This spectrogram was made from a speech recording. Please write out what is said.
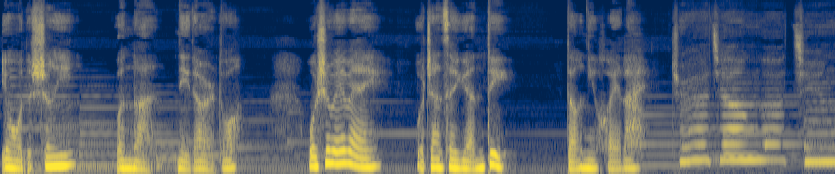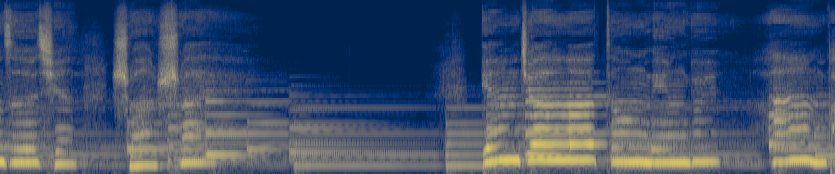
用我的声音温暖你的耳朵。我是伟伟，我站在原地等你回来。倔强的镜子前耍帅，厌倦了等命运安排，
